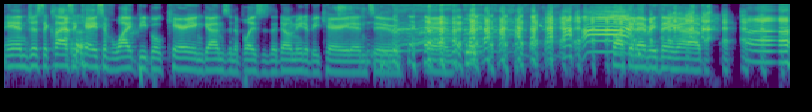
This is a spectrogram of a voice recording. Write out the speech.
and just a classic case of white people carrying guns into places that don't need to be carried into and fucking everything up. Uh,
